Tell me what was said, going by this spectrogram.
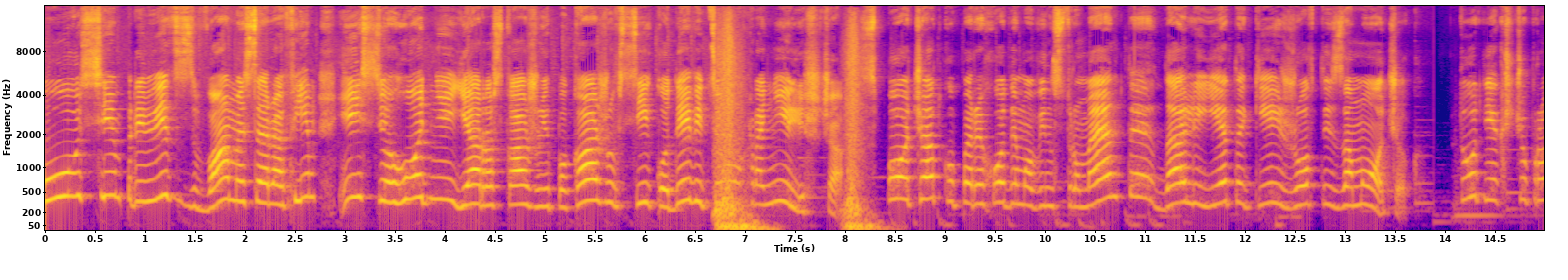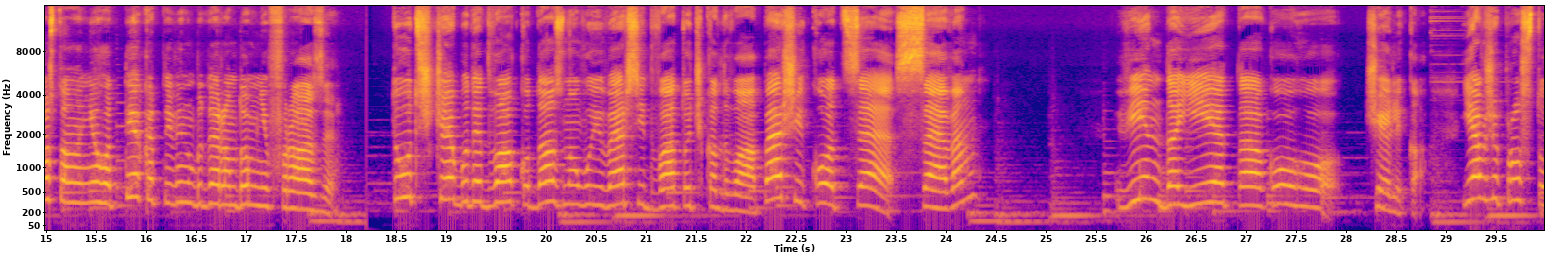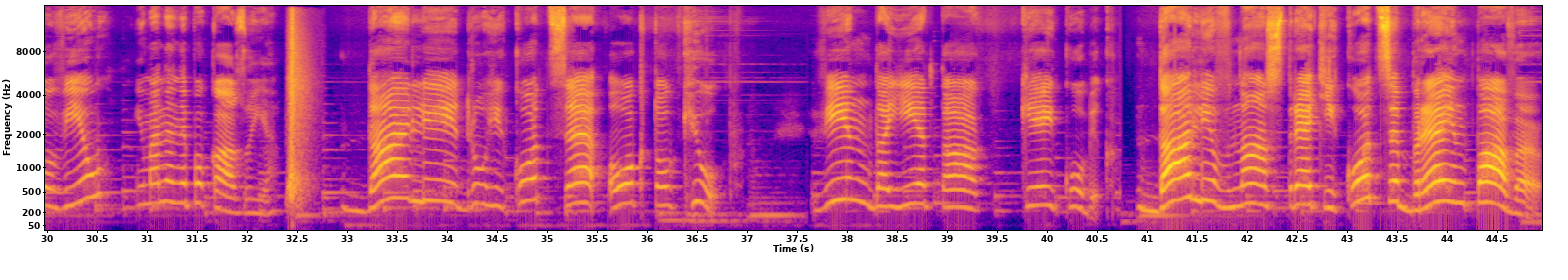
Усім привіт! З вами Серафім. І сьогодні я розкажу і покажу всі коди від цього хранилища. Спочатку переходимо в інструменти, далі є такий жовтий замочок. Тут, якщо просто на нього тикати, він буде рандомні фрази. Тут ще буде два кода з нової версії 2.2. Перший код це 7. Він дає такого челіка. Я вже просто ввів і мене не показує. Далі другий код це OctoCube. Він дає такий кубик. Далі в нас третій код це Brain Power.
